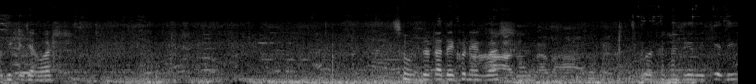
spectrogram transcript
ওদিকে যাওয়ার। সমুদ্রটা দেখুন একবার। পুরো এখান থেকে দেখিয়ে দিই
